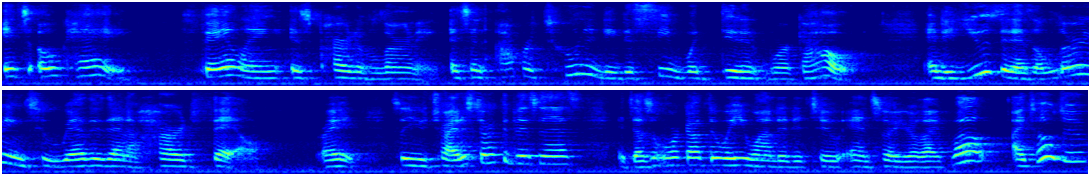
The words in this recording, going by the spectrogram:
it's okay. Failing is part of learning. It's an opportunity to see what didn't work out and to use it as a learning tool rather than a hard fail, right? So you try to start the business, it doesn't work out the way you wanted it to, and so you're like, well, I told you,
